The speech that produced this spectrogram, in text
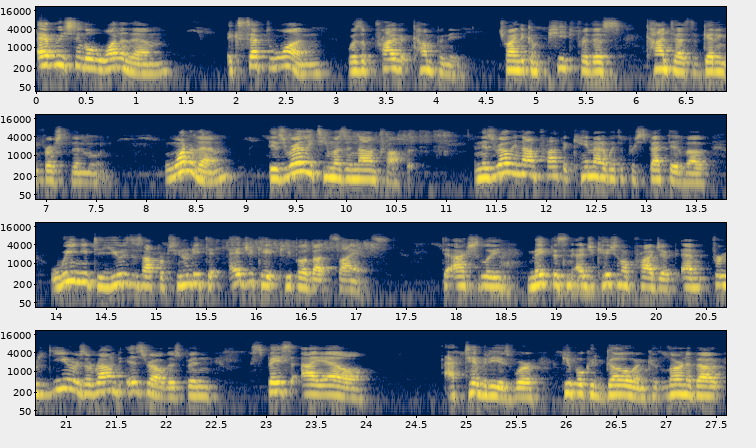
Every single one of them, except one, was a private company trying to compete for this contest of getting first to the moon. One of them, the Israeli team, was a nonprofit. The Israeli nonprofit came at it with the perspective of we need to use this opportunity to educate people about science, to actually make this an educational project. And for years around Israel, there's been Space IL activities where people could go and could learn about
